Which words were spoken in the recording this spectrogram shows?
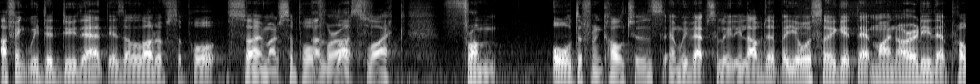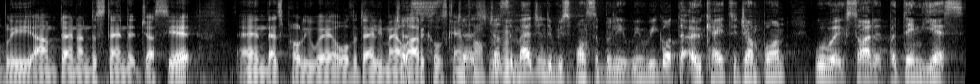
I think we did do that. There's a lot of support, so much support A for lot. us, like from all different cultures, and we've absolutely loved it. But you also get that minority that probably um, don't understand it just yet. And that's probably where all the Daily Mail Just- articles came just, from. Mm-hmm. Just imagine the responsibility. When we got the okay to jump on, we were excited. But then, yes,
